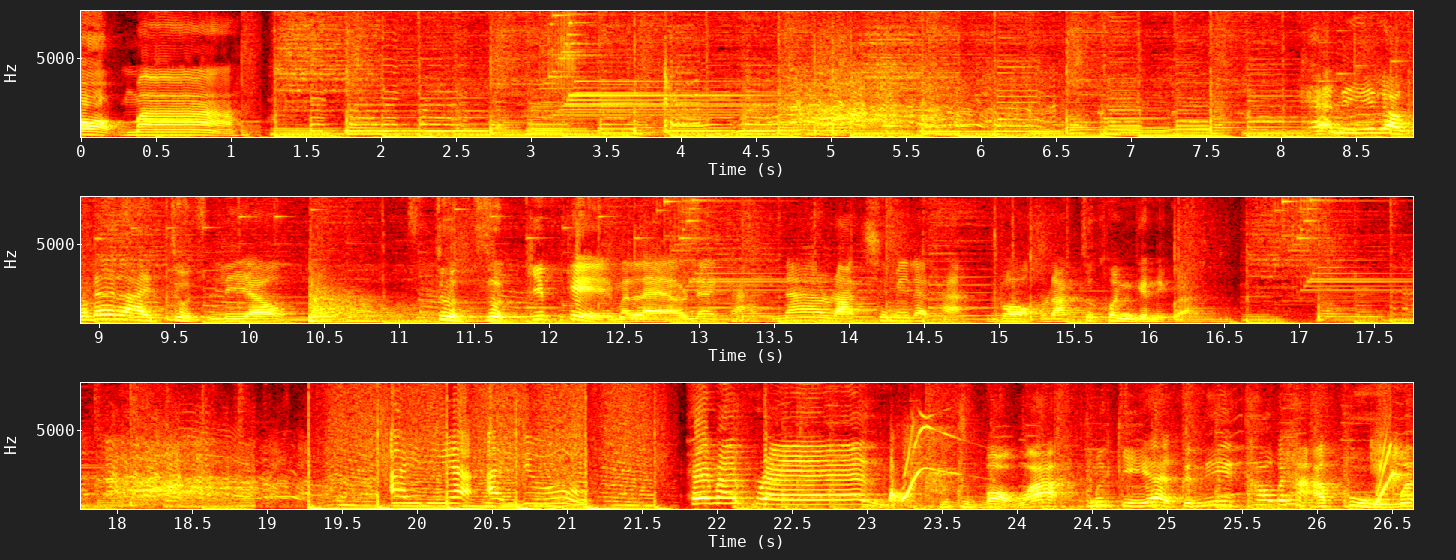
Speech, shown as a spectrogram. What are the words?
ออกมา แค่นี้เราก็ได้ลายจุดเลี้ยว จุดสุดกิ๊บเก๋มาแล้วนะคะ น่ารักใช่ไหมล่ะคะ บอกรักทุกคนกันดีกว่า ไอเดียไอดู Hey my friend อยากจะบอกว่าเมื่อกี้อะเจนนี่เข้าไปหาอากูมา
